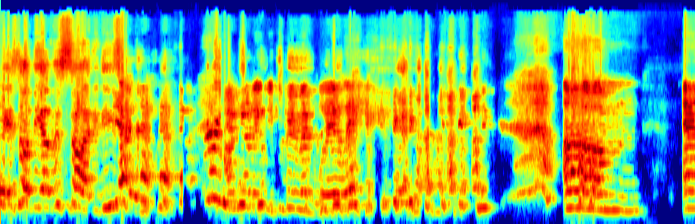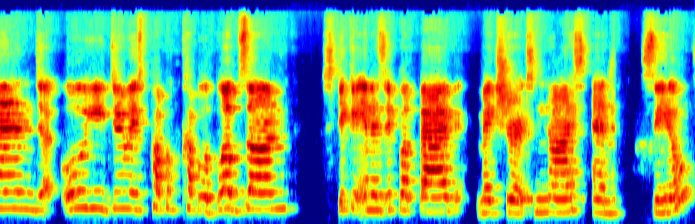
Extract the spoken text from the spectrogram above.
Yes, on the other side, it is. Yeah. I'm not a. YouTuber clearly. um, and all you do is pop a couple of blobs on, stick it in a Ziploc bag, make sure it's nice and sealed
